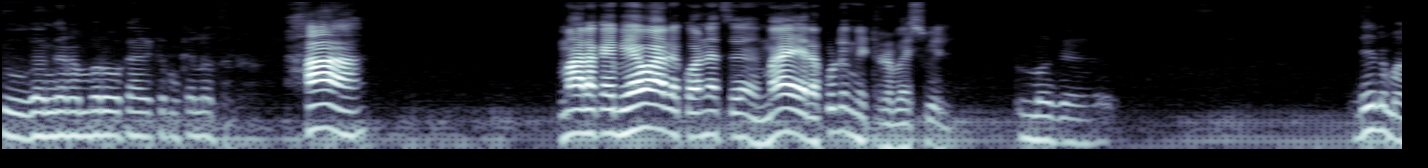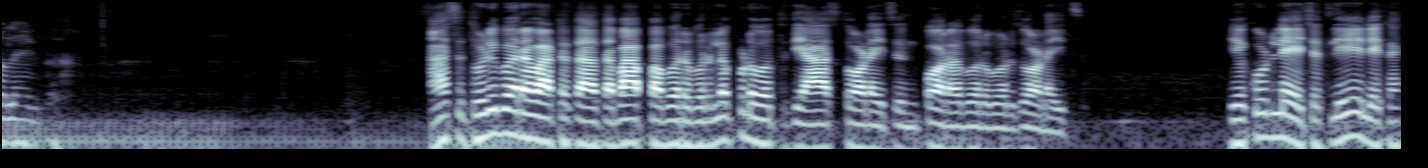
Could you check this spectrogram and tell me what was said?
तू गंगाराम बरोबर कार्यक्रम केला होता ना? हा. मला काय भेवा आलं कोणाचं? मायाला कुठे मीटर बसवेल? मग अं, दे ना मला एकदा. असं थोडी बरं वाटत आता. बापा बरोबर लपड होतं ते आज तोडायचं आणि पोरा बरोबर जोडायचं. हे कुठल्या याच्यातले येईल काय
